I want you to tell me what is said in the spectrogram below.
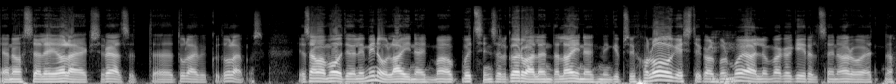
ja noh, seal ei ole, eks ju, reaalset äh, tulevikku tulemas. ja samamoodi oli minu laineid, ma võtsin seal kõrval enda laineid mingi psühholoogiast, igal pool mm -hmm. mujal ja väga kiirelt sain aru, et noh,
